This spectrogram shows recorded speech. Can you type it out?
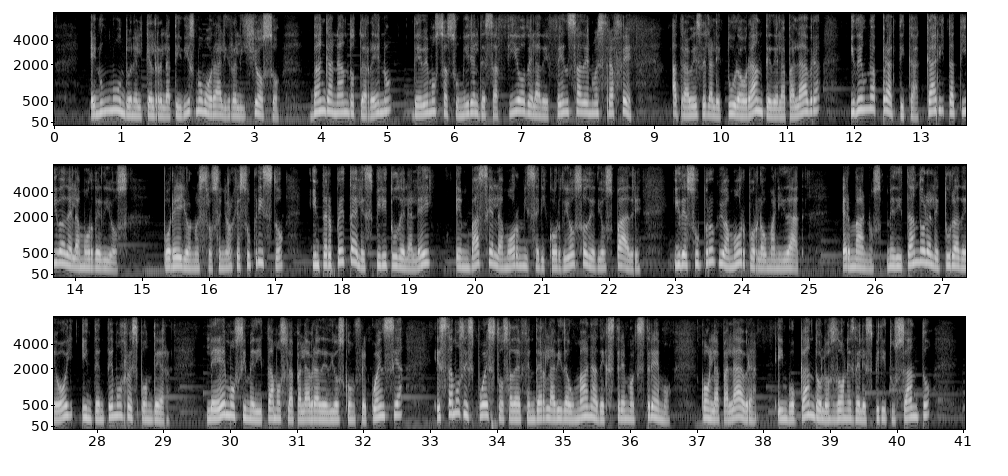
En un mundo en el que el relativismo moral y religioso van ganando terreno, debemos asumir el desafío de la defensa de nuestra fe a través de la lectura orante de la palabra y de una práctica caritativa del amor de Dios. Por ello, nuestro Señor Jesucristo interpreta el espíritu de la ley en base al amor misericordioso de Dios Padre y de su propio amor por la humanidad. Hermanos, meditando la lectura de hoy, intentemos responder. ¿Leemos y meditamos la palabra de Dios con frecuencia? ¿Estamos dispuestos a defender la vida humana de extremo a extremo con la palabra e invocando los dones del Espíritu Santo?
